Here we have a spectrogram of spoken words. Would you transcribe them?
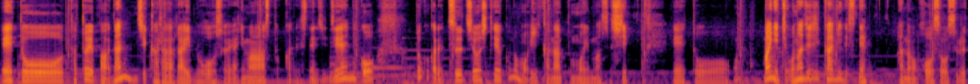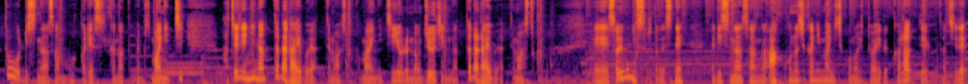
えっ、ー、と、例えば何時からライブ放送やりますとかですね、事前にこう、どこかで通知をしておくのもいいかなと思いますし、えっ、ー、と、毎日同じ時間にですね、あの放送すると、リスナーさんもわかりやすいかなと思います。毎日8時になったらライブやってますとか、毎日夜の10時になったらライブやってますとか、えー、そういうふうにするとですね、リスナーさんが、あ、この時間に毎日この人はいるからっていう形で、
